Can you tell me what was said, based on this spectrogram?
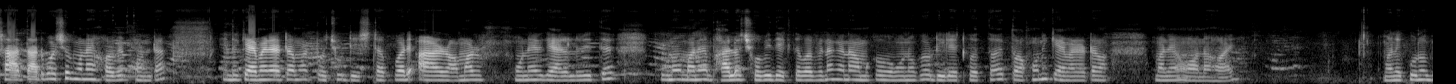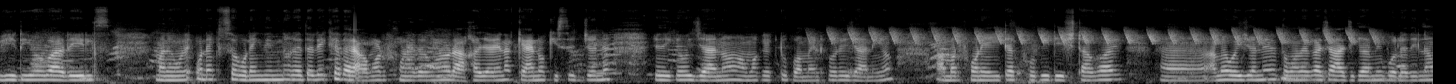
সাত আট বছর মনে হবে ফোনটা। কিন্তু ক্যামেরাটা আমার প্রচুর ডিস্টার্ব করে। আর আমার ফোনের গ্যালারিতে কোনো মানে ভালো ছবি দেখতে পাবে না, কেন আমাকে ওগুলোকেও ডিলিট করতে হয়, তখনই ক্যামেরাটা মানে অন হয়। মানে কোনো ভিডিও বা রিলস মানে অনেক সব অনেক দিন ধরে তো রেখে দেয়, আমার ফোনে তো কোনো রাখা যায় না। কেন, কিসের জন্য? যদি কেউ জানো, আমাকে একটু কমেন্ট করে জানিও। আমার ফোনে এইটা খুবই ডিস্টার্ব হয়। আমি ওই জন্যে তোমাদের কাছে আজকে আমি বলে দিলাম,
